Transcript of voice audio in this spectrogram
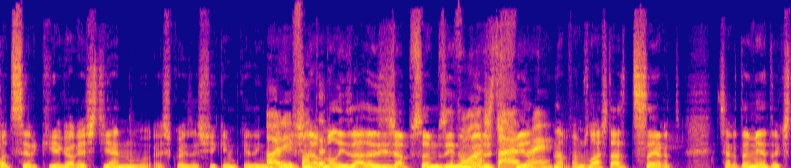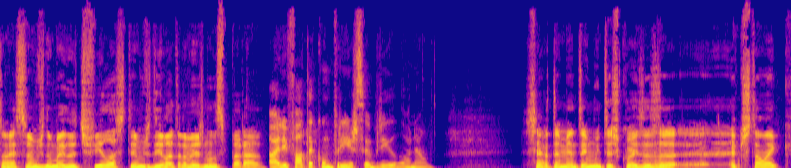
Pode ser que agora este ano as coisas fiquem um bocadinho Olha, mais falta... normalizadas e já possamos ir no meio do estar, desfile. Não, é? não, vamos lá estar de certo. Certamente. A questão é se vamos no meio do desfile ou se temos de ir outra vez num separado. Olha, e falta cumprir-se abril ou não? Certamente tem muitas coisas. A, a questão é que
